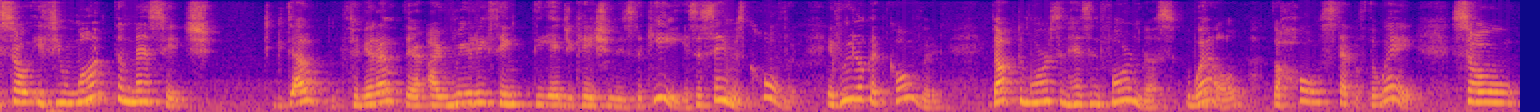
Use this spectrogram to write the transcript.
so if you want the message to get out to get out there, I really think the education is the key. It's the same as COVID. If we look at COVID, Dr. Morrison has informed us well the whole step of the way. So,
